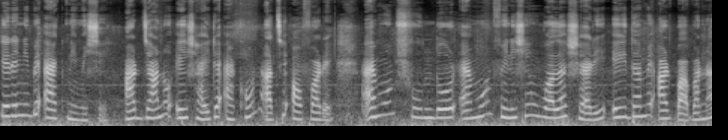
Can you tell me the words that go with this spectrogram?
কেড়ে নিবে এক নিমিষে। আর জানো এই শাড়িটা এখন আছে অফারে। এমন সুন্দর, এমন ফিনিশিংওয়ালা শাড়ি, এই দামে আর পাবা না।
